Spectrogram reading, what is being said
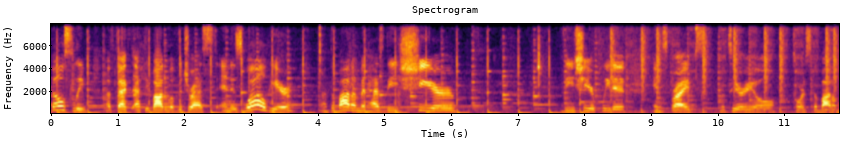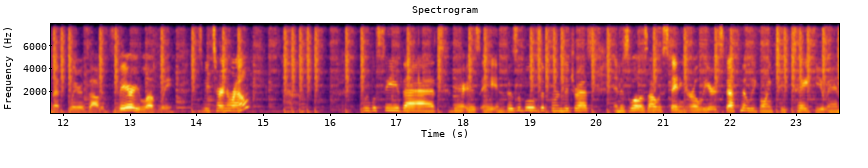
bell sleeve effect at the bottom of the dress. And as well here, at the bottom, it has the sheer, the sheer pleated in stripes material towards the bottom that flares out. It's very lovely. As we turn around, we will see that there is a invisible zipper in the dress and as well as I was stating earlier, it's definitely going to take you in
